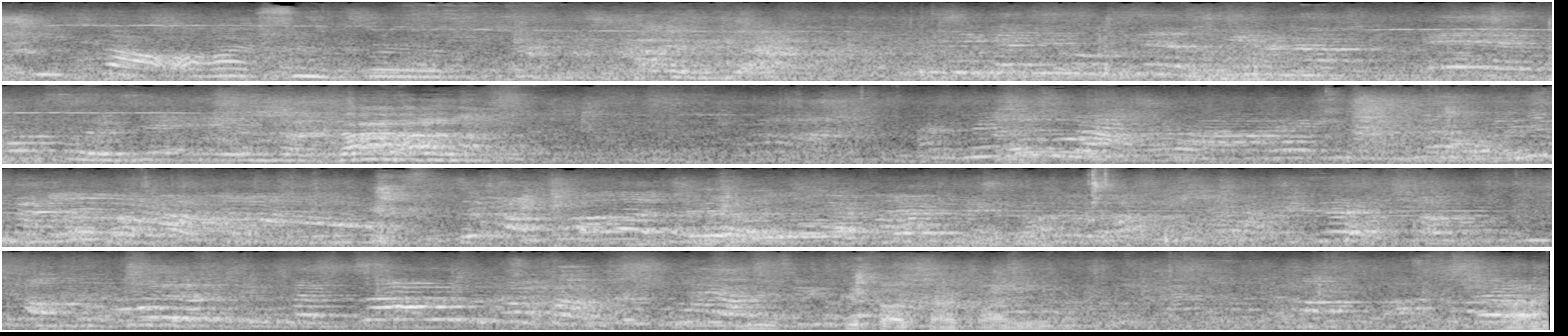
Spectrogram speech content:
She's got awesome fruit. I really like Did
